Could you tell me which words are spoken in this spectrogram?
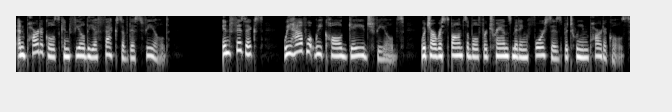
and particles can feel the effects of this field. In physics, we have what we call gauge fields, which are responsible for transmitting forces between particles.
